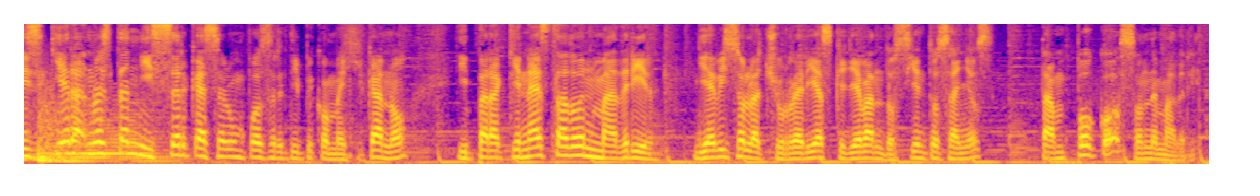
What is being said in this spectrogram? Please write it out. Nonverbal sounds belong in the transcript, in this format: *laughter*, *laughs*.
Ni siquiera, no están ni cerca de ser un postre típico mexicano. Y para quien ha estado en Madrid y ha visto las churrerías que llevan 200 años, tampoco son de Madrid.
